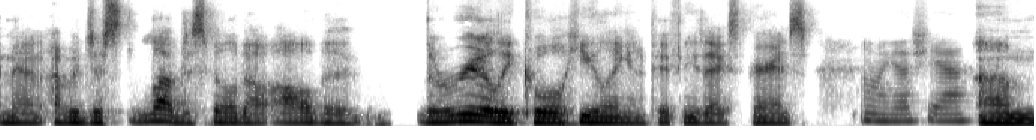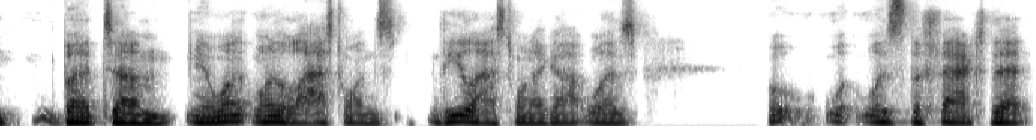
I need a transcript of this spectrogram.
man i would just love to spill about all the the really cool healing and epiphanies i experienced oh my gosh. Yeah. um but um you know one, one of the last ones the last one i got was w- w- was the fact that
